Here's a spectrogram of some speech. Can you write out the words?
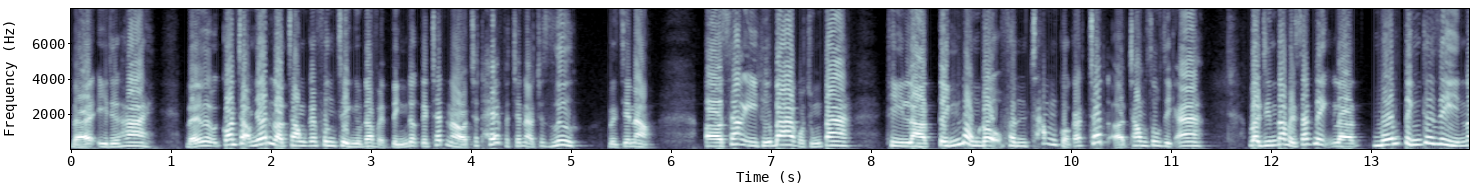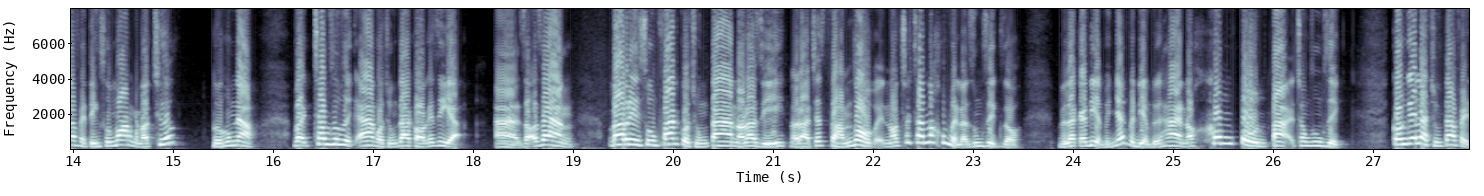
Đấy, ý thứ hai. Đấy quan trọng nhất là trong cái phương trình chúng ta phải tính được cái chất nào là chất hết và chất nào chất dư, được chưa nào? Ờ, sang ý thứ ba của chúng ta thì là tính nồng độ phần trăm của các chất ở trong dung dịch A. Vậy chúng ta phải xác định là muốn tính cái gì chúng ta phải tính số mol của nó trước, đúng không nào? Vậy trong dung dịch A của chúng ta có cái gì ạ? À rõ ràng bari sunfat của chúng ta nó là gì? Nó là chất rắn rồi, vậy nó chắc chắn nó không phải là dung dịch rồi. Đấy là cái điểm thứ nhất và điểm thứ hai nó không tồn tại trong dung dịch. Có nghĩa là chúng ta phải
